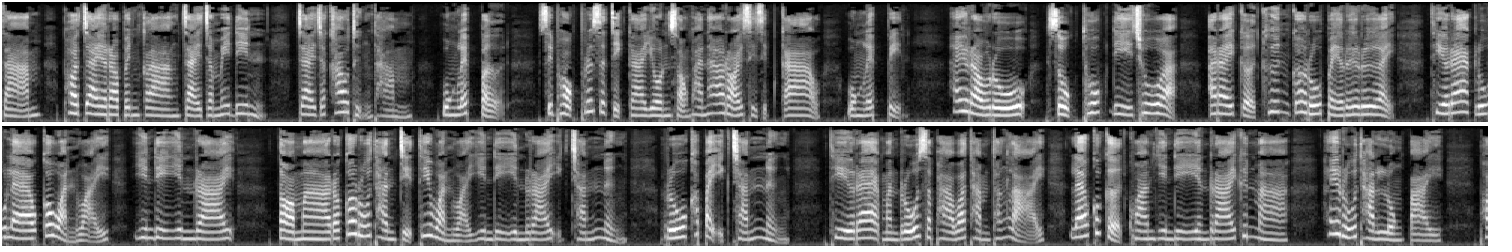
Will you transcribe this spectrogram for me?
3. พอใจเราเป็นกลางใจจะไม่ดิ้น ใจจะเข้าถึงธรรม วงเล็บเปิด 16 พฤศจิกายน 2549 วงเล็บปิด ให้เรารู้สุขทุกข์ดีชั่ว อะไรเกิดขึ้นก็รู้ไปเรื่อยๆ ทีแรกรู้แล้วก็หวั่นไหว ยินดียินร้าย ต่อมาเราก็รู้ทันจิตที่หวั่นไหวยินดียินร้ายอีกชั้นหนึ่ง รู้เข้าไปอีกชั้นหนึ่งทีแรกมันรู้สภาวะธรรมทั้งหลาย แล้วก็เกิดความยินดียินร้ายขึ้นมา ให้รู้ทันลงไป พอ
